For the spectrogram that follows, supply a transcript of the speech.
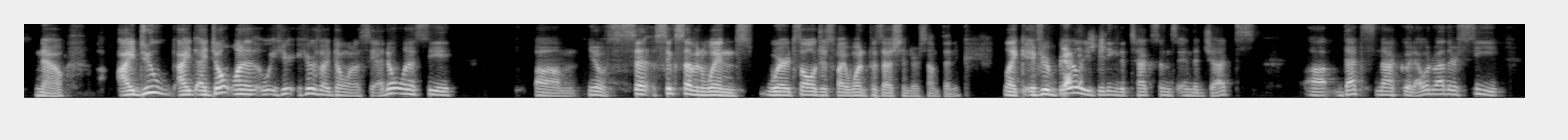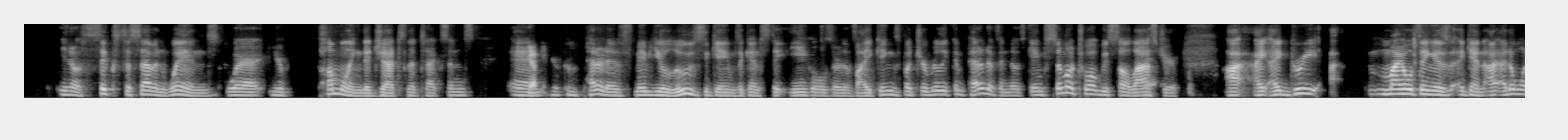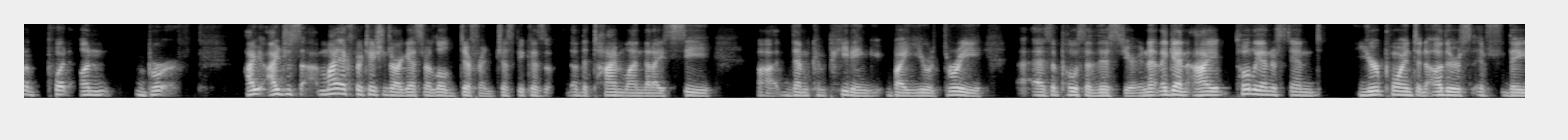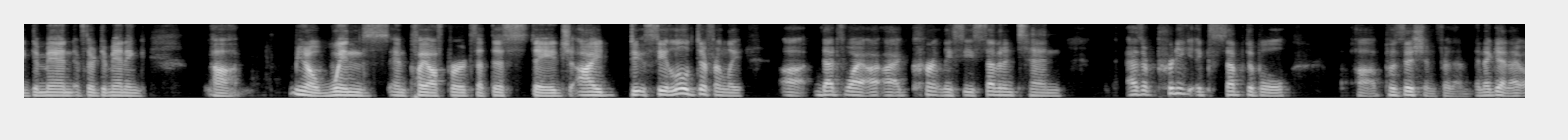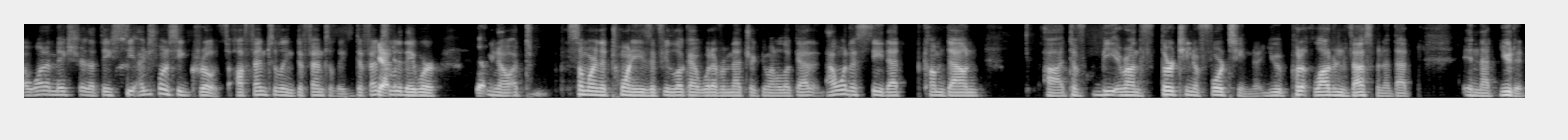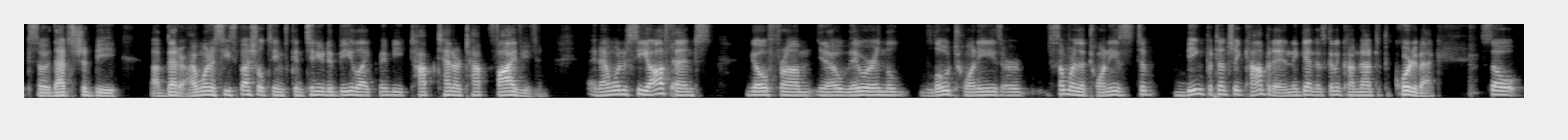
Now, I do. I, I don't want to. Here, here's what I don't want to see. I don't want to see um, you know, six, seven wins where it's all just by one possession or something. Like if you're barely yeah. beating the Texans and the Jets, uh, that's not good. I would rather see, you know, six to seven wins where you're pummeling the Jets and the Texans and yep. you're competitive. Maybe you lose the games against the Eagles or the Vikings, but you're really competitive in those games, similar to what we saw last year. I, I, I agree. My whole thing is again, I, I don't want to put un. I, I just my expectations are I guess are a little different just because of the timeline that I see uh, them competing by year three as opposed to this year. And again, I totally understand your point and others if they demand if they're demanding uh, you know wins and playoff berths at this stage. I do see a little differently. Uh, that's why I, I currently see seven and ten as a pretty acceptable uh, position for them. And again, I, I want to make sure that they see. I just want to see growth offensively and defensively. Defensively, yep. they were, yep. you know, somewhere in the twenties. If you look at whatever metric you want to look at, I want to see that come down uh, to be around thirteen or fourteen. You put a lot of investment at that in that unit, so that should be uh, better. I want to see special teams continue to be like maybe top ten or top five even, and I want to see offense. Yep. Go from you know they were in the low 20s or somewhere in the 20s to being potentially competent. And again, it's going to come down to the quarterback. So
